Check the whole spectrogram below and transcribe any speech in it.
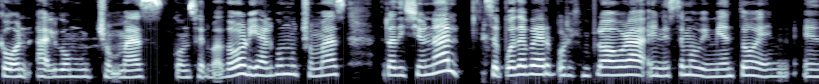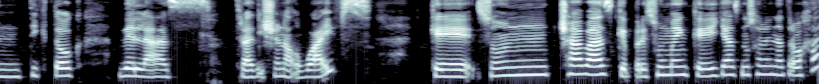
con algo mucho más conservador y algo mucho más tradicional. Se puede ver, por ejemplo, ahora en este movimiento en, en TikTok de las traditional wives, que son chavas que presumen que ellas no salen a trabajar,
